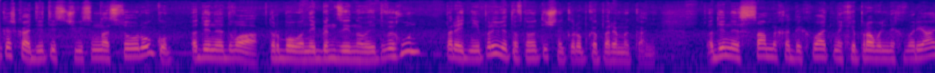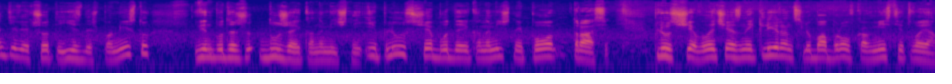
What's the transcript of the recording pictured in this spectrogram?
Qashqai 2018 року, 1.2 турбований бензиновий двигун, передній привід, автоматична коробка перемикання. Один із самих адекватних і правильних варіантів, якщо ти їздиш по місту, він буде дуже економічний. І плюс ще буде економічний по трасі. Плюс ще величезний кліренс, люба бровка в місті твоя.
